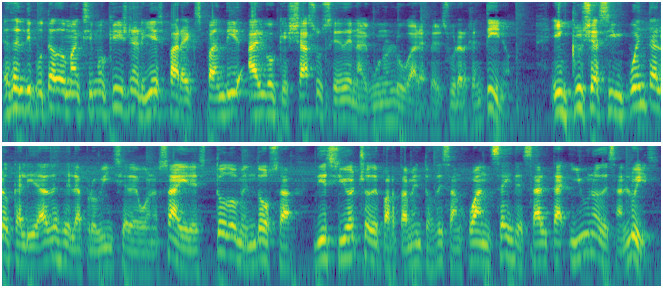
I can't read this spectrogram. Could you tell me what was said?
Es del diputado Máximo Kirchner y es para expandir algo que ya sucede en algunos lugares del sur argentino. Incluye a 50 localidades de la provincia de Buenos Aires, todo Mendoza, 18 departamentos de San Juan, 6 de Salta y 1 de San Luis.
